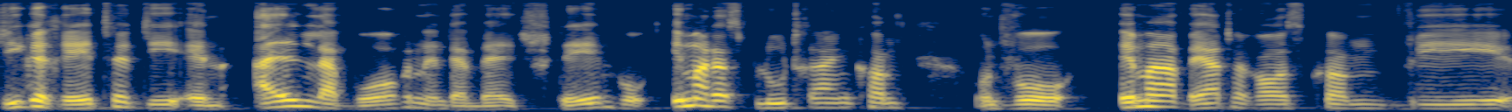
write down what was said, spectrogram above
die Geräte, die in allen Laboren in der Welt stehen, wo immer das Blut reinkommt und wo immer Werte rauskommen, wie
